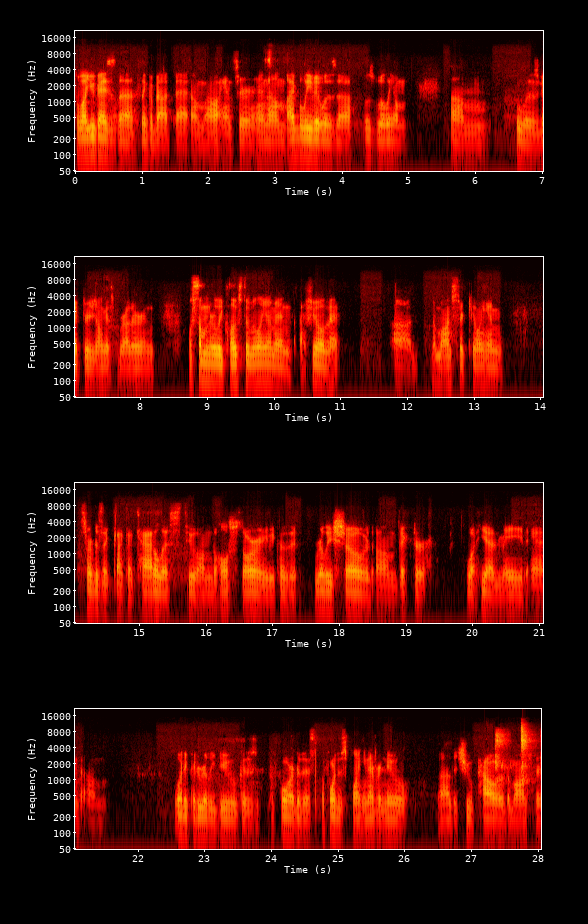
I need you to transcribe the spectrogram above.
So while you guys uh, think about that, um, I'll answer. And um, I believe it was uh, it was William, um, who was Victor's youngest brother, and was someone really close to William. And I feel that uh, the monster killing him served as a, like a catalyst to um, the whole story because it really showed um, Victor what he had made and um, what it could really do. Because before to this before this point, he never knew uh, the true power of the monster.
